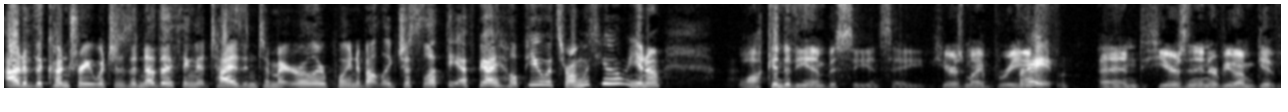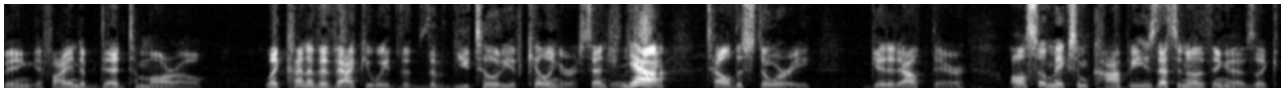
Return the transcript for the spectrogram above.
out of the country, which is another thing that ties into my earlier point about like just let the FBI help you. What's wrong with you? You know, walk into the embassy and say, "Here's my brief, Right. and here's an interview I'm giving. If I end up dead tomorrow, like kind of evacuate the, the utility of killing her. Essentially, Yeah. right? Tell the story, get it out there. Also, make some copies. That's another thing that was like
